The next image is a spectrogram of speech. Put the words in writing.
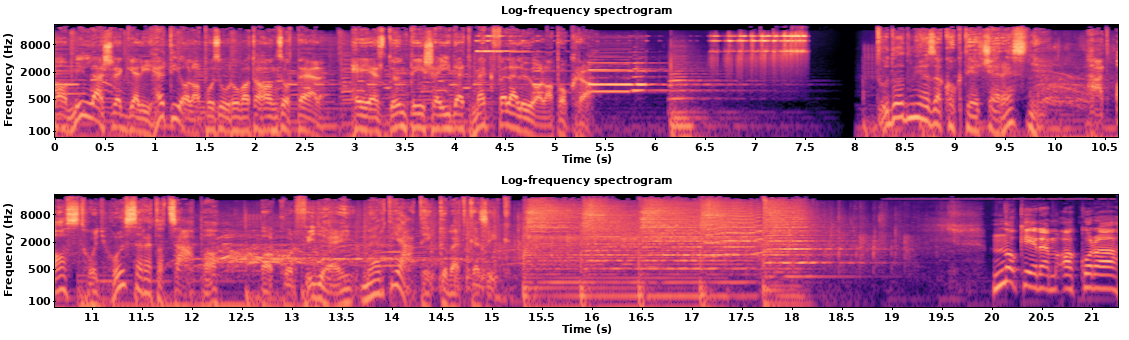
A Millás reggeli heti alapozó rovata hangzott el. Helyez döntéseidet megfelelő alapokra. Tudod, mi az a koktél cseresznye? Hát azt, hogy hol szeret a cápa. Akkor figyelj, mert játék következik. No kérem, akkor a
